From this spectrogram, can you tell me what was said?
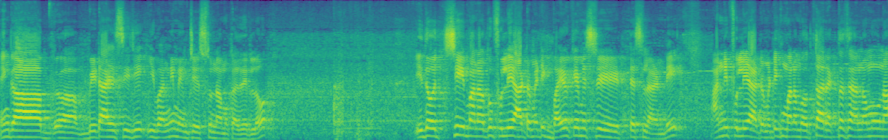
ఇంకా బీటా హెచ్సిజి ఇవన్నీ మేము చేస్తున్నాము కదిర్లో. ఇది వచ్చి మనకు ఫుల్లీ ఆటోమేటిక్ బయోకెమిస్ట్రీ టెస్ట్లు అండి. అన్ని ఫుల్లీ ఆటోమేటిక్ మనం మొత్తం రక్త నమూనా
